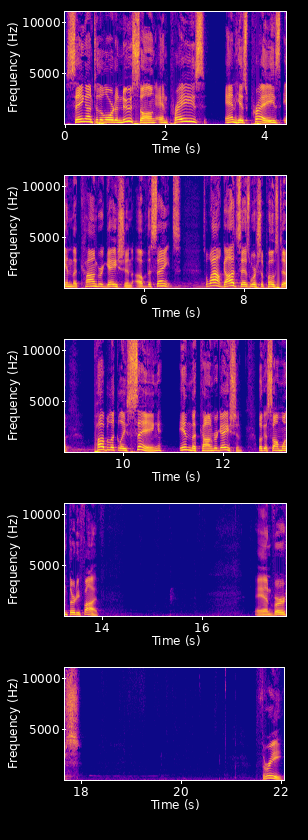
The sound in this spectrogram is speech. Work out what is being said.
sing unto the Lord a new song, and praise and his praise in the congregation of the saints. So, wow, God says we're supposed to publicly sing in the congregation. Look at Psalm 135 and verse 3.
